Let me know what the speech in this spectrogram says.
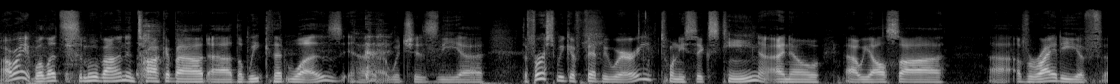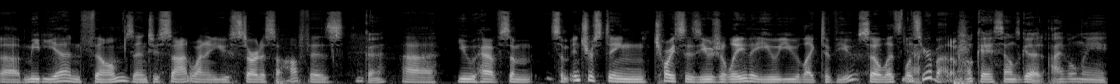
All right, well, let's move on and talk about uh, the week that was, uh, which is the uh, the first week of February, 2016. I know uh, we all saw uh, a variety of uh, media and films. And Toussaint, why don't you start us off? As Okay. uh, you have some some interesting choices usually that you, you like to view. So let's let's hear about them. Okay, sounds good. I've only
